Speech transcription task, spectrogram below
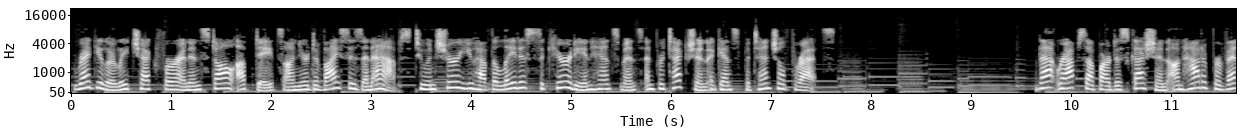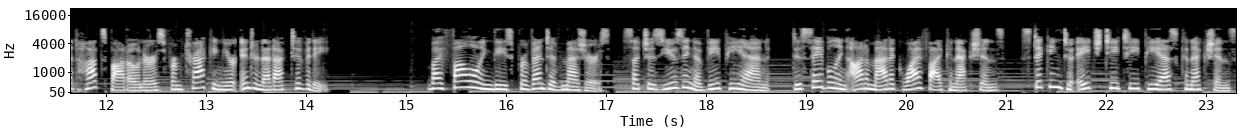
Regularly check for and install updates on your devices and apps to ensure you have the latest security enhancements and protection against potential threats. That wraps up our discussion on how to prevent hotspot owners from tracking your internet activity. By following these preventive measures, such as using a VPN, disabling automatic Wi-Fi connections, sticking to HTTPS connections,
